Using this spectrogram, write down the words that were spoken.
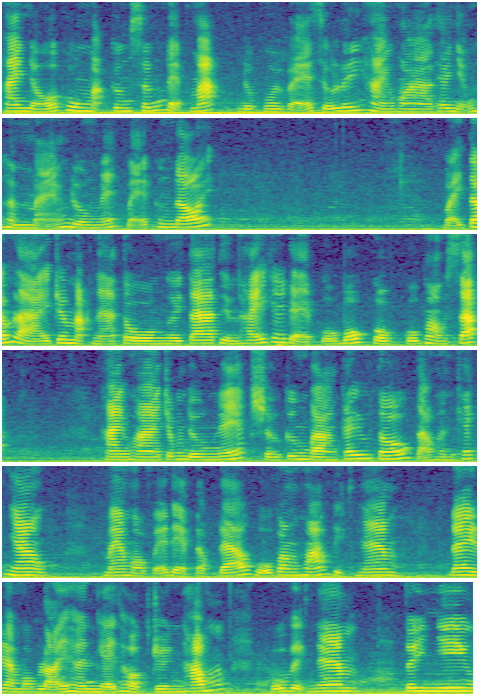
Hai nửa khuôn mặt cân xứng đẹp mắt, được người vẽ xử lý hài hòa theo những hình mảng đường nét vẽ cân đối vậy tóm lại, trên mặt nạ tuồng người ta tìm thấy cái đẹp của bố cục của màu sắc. Hài hòa trong đường nét, sự cân bằng, các yếu tố tạo hình khác nhau, mang một vẻ đẹp độc đáo của văn hóa việt nam. Đây là một loại hình nghệ thuật truyền thống của việt nam. Tuy nhiên,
